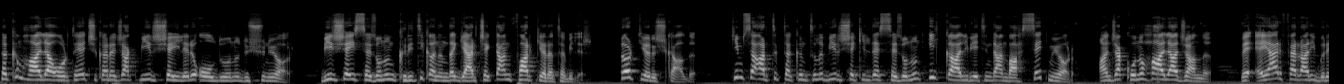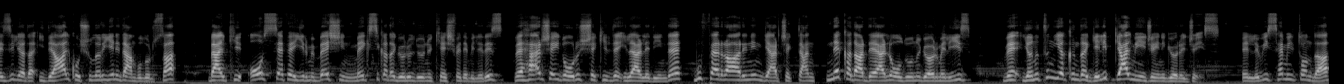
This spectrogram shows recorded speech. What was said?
Takım hala ortaya çıkaracak bir şeyleri olduğunu düşünüyor. Bir şey sezonun kritik anında gerçekten fark yaratabilir. 4 yarış kaldı. Kimse artık takıntılı bir şekilde sezonun ilk galibiyetinden bahsetmiyor. Ancak konu hala canlı. Ve eğer Ferrari Brezilya'da ideal koşulları yeniden bulursa belki o SF25'in Meksika'da görüldüğünü keşfedebiliriz ve her şey doğru şekilde ilerlediğinde bu Ferrari'nin gerçekten ne kadar değerli olduğunu görmeliyiz ve yanıtın yakında gelip gelmeyeceğini göreceğiz. Ve Lewis Hamilton da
